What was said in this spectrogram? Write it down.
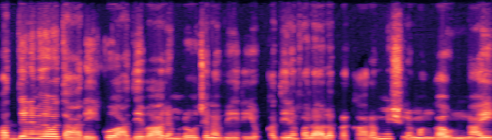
పద్దెనిమిదవ తారీఖు ఆదివారం రోజున వీరి యొక్క దినఫలాల ప్రకారం మిశ్రమంగా ఉన్నాయి.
